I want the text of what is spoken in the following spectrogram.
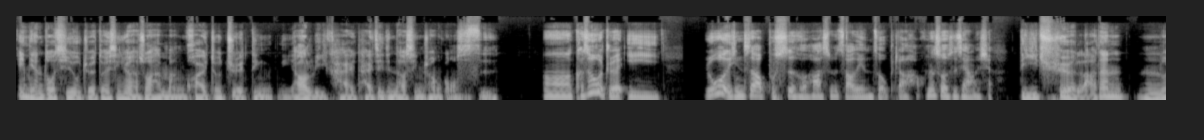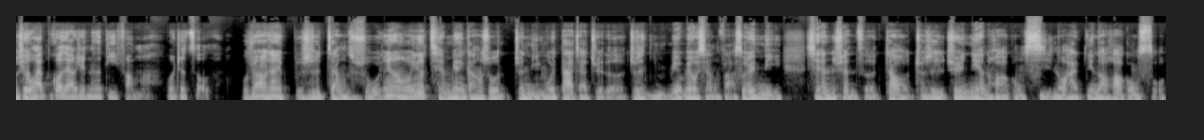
一年多，其实我觉得对新创来说还蛮快，就决定你要离开台积电到新创公司。嗯、可是我觉得以如果已经知道不适合的话，是不是早点走比较好？那时候是这样想，的确啦，但嗯，我觉得我还不够了解那个地方嘛，我就走了。我觉得好像也不是这样子说，因为我因为前面刚刚说，就你因为大家觉得就是你没有没有想法，所以你先选择到就是去念化工系，然后还念到化工所，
